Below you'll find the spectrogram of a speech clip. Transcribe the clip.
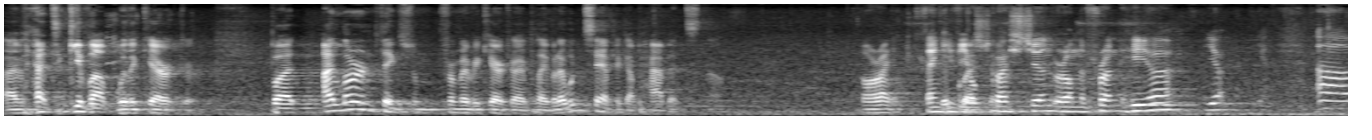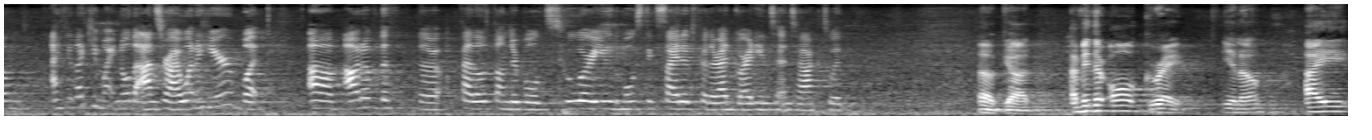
I've had to give up with a character. But I learn things from, from every character I play, but I wouldn't say I pick up habits. No. All right, thank Good you for question. your question. We're on the front here. Yeah. Um, I feel like you might know the answer I want to hear, but um, out of the, the fellow Thunderbolts, who are you the most excited for the Red Guardian to interact with? Oh God. I mean, they're all great. You know, I,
